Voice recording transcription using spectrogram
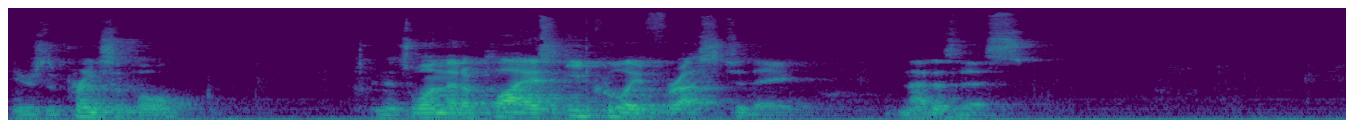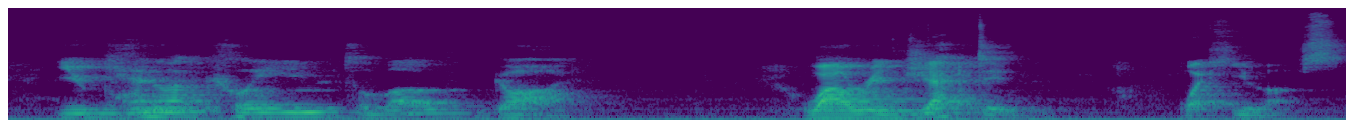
Here's the principle, and it's one that applies equally for us today, and that is this You cannot claim to love God while rejecting what he loves.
